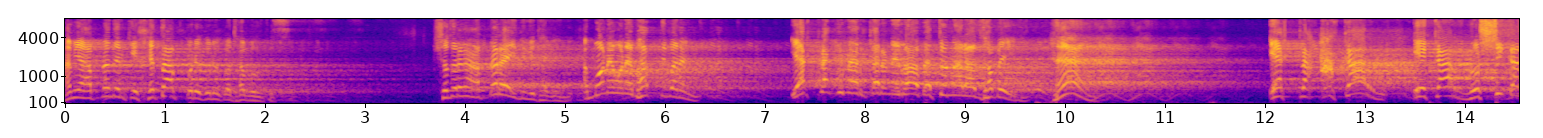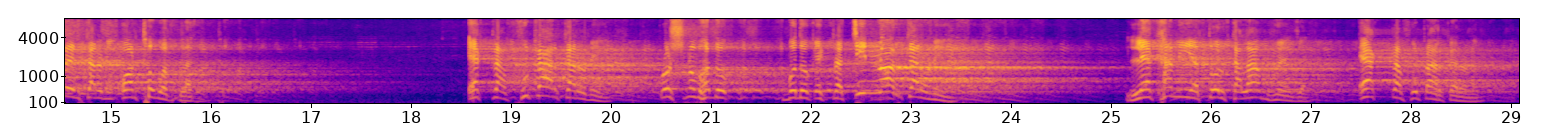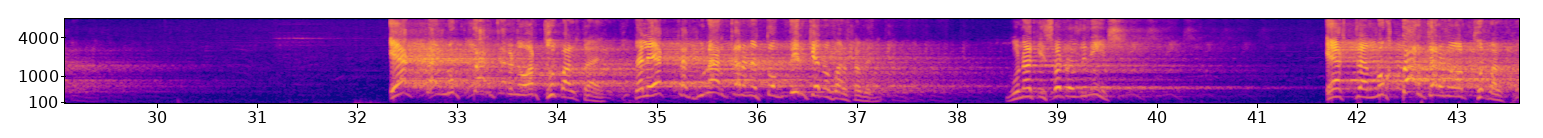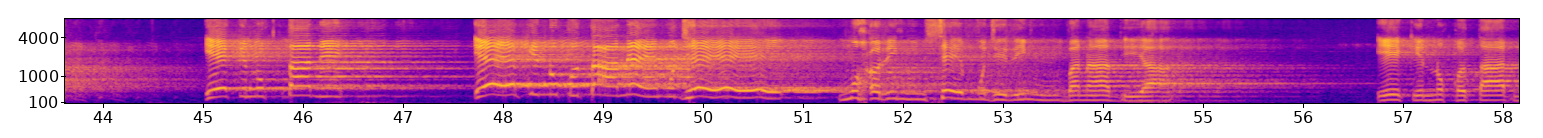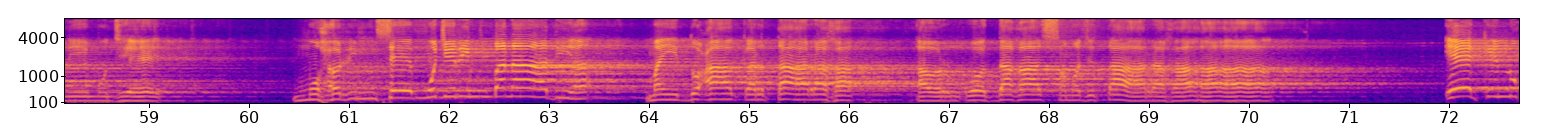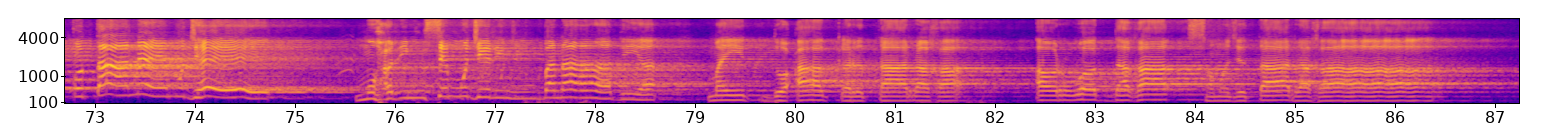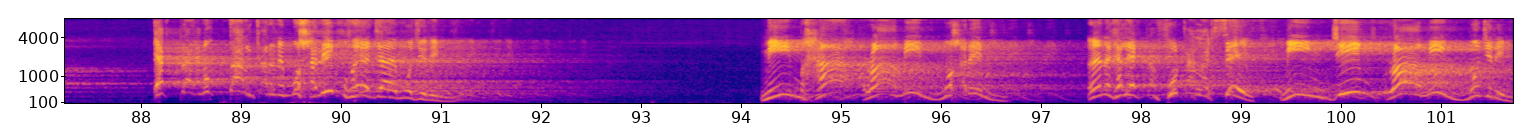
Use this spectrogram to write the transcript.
আমি আপনাদেরকে খেতাব করে করে কথা বলতেছি। সুতরাং আপনারা এই দিকে থাকেন। মনে মনে ভাবতে পারেন, একটা গুনার কারণে রব এত নারাজ হবে। হ্যাঁ। একটা আকার, একার রস্বীকারের কারণে অর্থ বদলায় একটা ফুটার কারণে, প্রশ্নবোধক, বোধক একটা চিহ্নর কারণে লেখা নিয়ে তোল কালাম হয়ে যায়। একটা ফুটার কারণে একটা নুক্তার কারণে অর্থ পাল্টায় তাহলে একটা গুনার কারণে তকদির কেন পাল্টাবে গুণা কি ছোট জিনিস একটা নুক্তার কারণে অর্থ পাল্টায় এক নুক্তা নে एक नुकता ने मुझे मुहरिम से मुजरिम बना दिया एक नुकता ने मुझे मुहरिम से मुजरिम बना दिया میں دعا کرتا رہا اور وہ دغا سمجھتا رہا۔ ایک نقطہ نے مجھے محرم سے مجرم بنا دیا۔ میں دعا کرتا رہا اور وہ دغا سمجھتا رہا۔ একটা মুক্তার কারণে মুহরিম হয়ে যায় মুজরিম মিম হা, রা, মিম, মুহরিম। এখানে খালি একটা ফোঁটা লাগছে। মিম, জিম, রা, মিম, মুজরিম।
